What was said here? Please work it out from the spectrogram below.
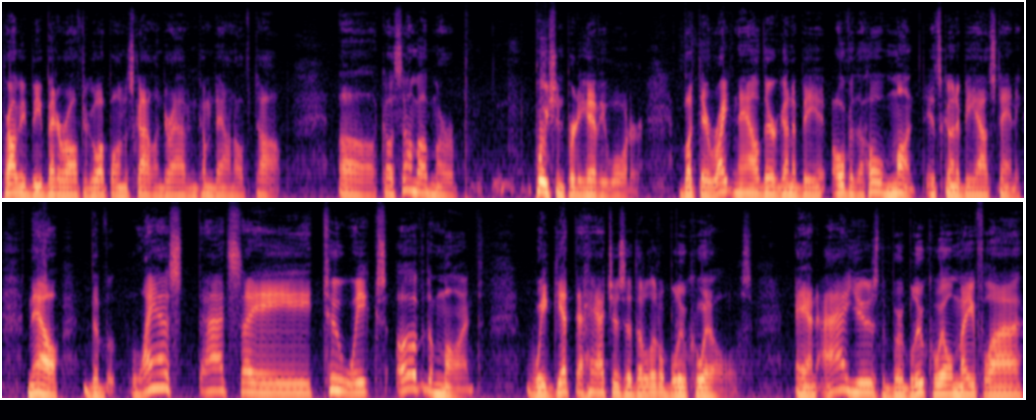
Probably be better off to go up on the Skyline Drive and come down off top. Because uh, some of them are pushing pretty heavy water. But they're right now, they're going to be over the whole month, it's going to be outstanding. Now, the last I'd say two weeks of the month, we get the hatches of the little blue quills. And I use the blue quill mayfly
